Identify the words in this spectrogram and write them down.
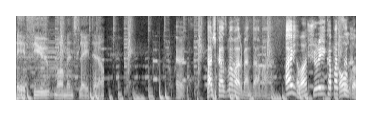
A few moments later. Evet. Taş kazma var bende ama. ha. Ay Ne var? şurayı Ne kapatsana. oldu?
